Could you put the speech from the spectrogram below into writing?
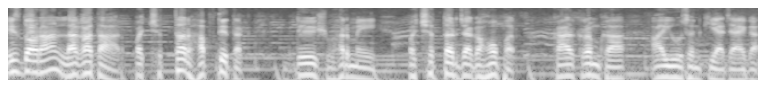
इस दौरान लगातार 75 हफ़्ते तक देश भर में 75 जगहों पर कार्यक्रम का आयोजन किया जाएगा।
